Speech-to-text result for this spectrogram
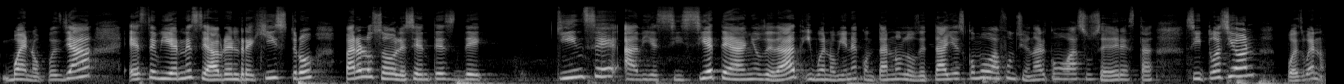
Bueno, pues ya este viernes se abre el registro para los adolescentes de 15 a 17 años de edad y bueno, viene a contarnos los detalles, cómo va a funcionar, cómo va a suceder esta situación. Pues bueno,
